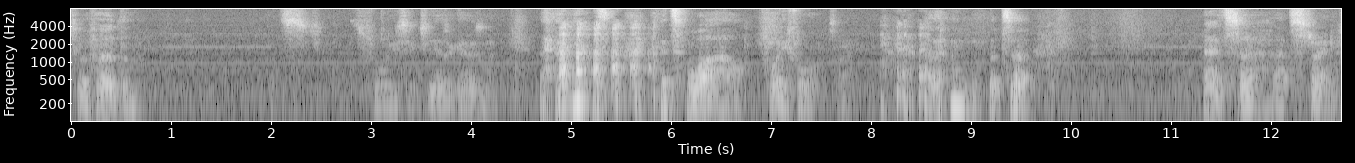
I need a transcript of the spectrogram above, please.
to have heard them. It's, it's 46 years ago, isn't it? it's, it's, a while. 44, sorry. But uh, it's, uh, that's strange.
